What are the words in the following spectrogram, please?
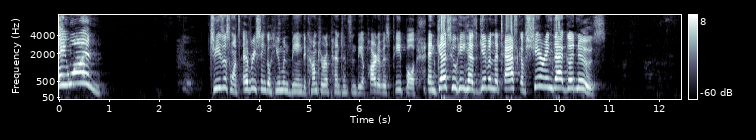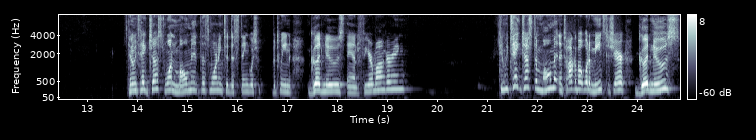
a one. Jesus wants every single human being to come to repentance and be a part of his people. And guess who he has given the task of sharing that good news? Can we take just one moment this morning to distinguish between good news and fear mongering? Can we take just a moment and talk about what it means to share good news?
